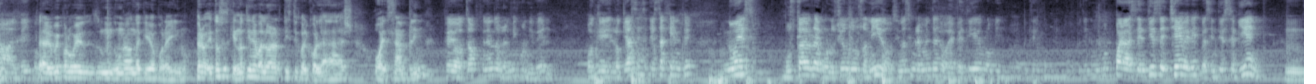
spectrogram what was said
Ah, el Vaporwave. Claro, el Vaporwave es un- una onda que iba por ahí, ¿no? Pero entonces que no tiene valor artístico el collage o el sampling. Pero estamos poniéndolo al mismo nivel. Porque lo que hace esta gente no es buscar la evolución de un sonido, sino simplemente repetir lo mismo, repetir lo mismo, repetir lo mismo, para sentirse chévere, para sentirse bien. Mm,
